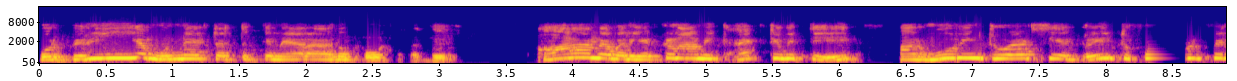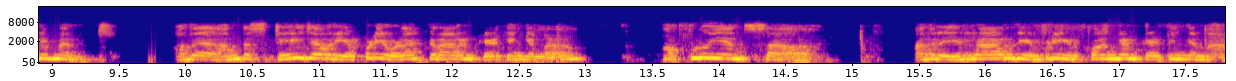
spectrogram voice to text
ஒரு பெரிய முன்னேற்றத்துக்கு நேராக போகிறது. All our economic activity are moving towards a great fulfilment அதை அந்த ஸ்டேஜ் அவர் எப்படி விளக்குறாருன்னு கேட்டீங்கன்னா அஃப்ளூயன்ஸா அதுல எல்லாருக்கும் எப்படி இருப்பாங்கன்னு கேட்டீங்கன்னா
